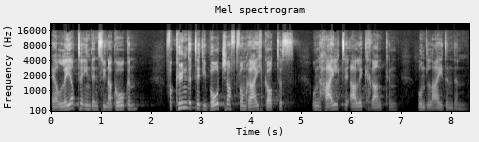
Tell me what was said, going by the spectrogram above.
Er lehrte in den Synagogen, verkündete die Botschaft vom Reich Gottes und heilte alle Kranken und Leidenden.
